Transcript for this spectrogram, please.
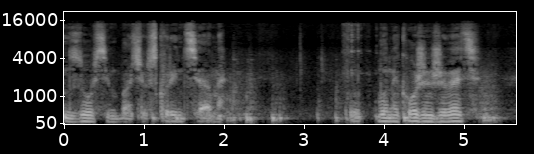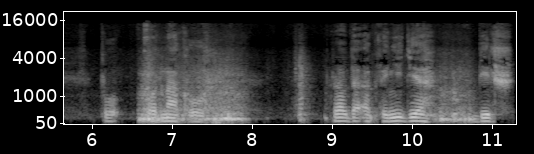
зовсім бачив з корінцями. Вони кожен живець по однаково. Правда, актинідія більш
